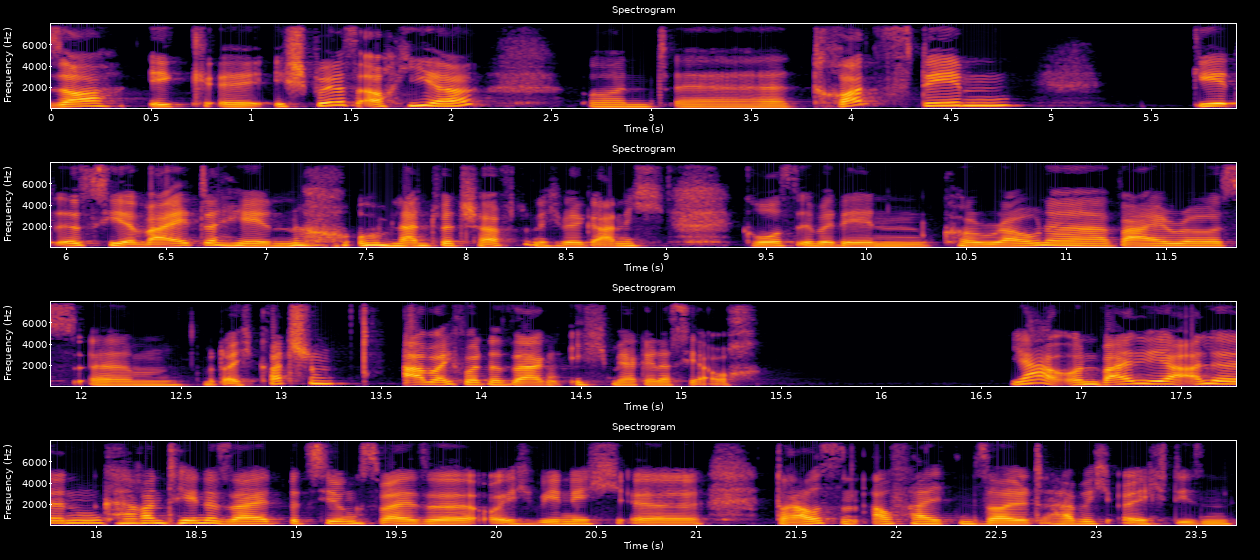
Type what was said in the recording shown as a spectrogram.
so, ich, äh, ich spüre das auch hier. Und äh, trotzdem geht es hier weiterhin um Landwirtschaft und ich will gar nicht groß über den Coronavirus ähm, mit euch quatschen. Aber ich wollte nur sagen, ich merke das ja auch. Ja, und weil ihr ja alle in Quarantäne seid, beziehungsweise euch wenig äh, draußen aufhalten sollt, habe ich euch diesen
